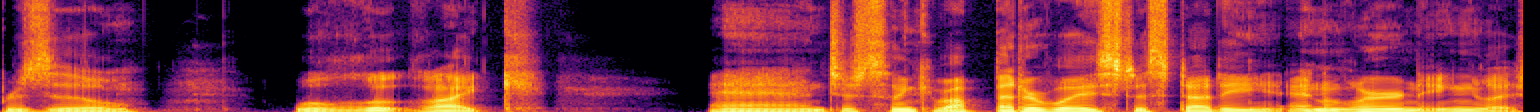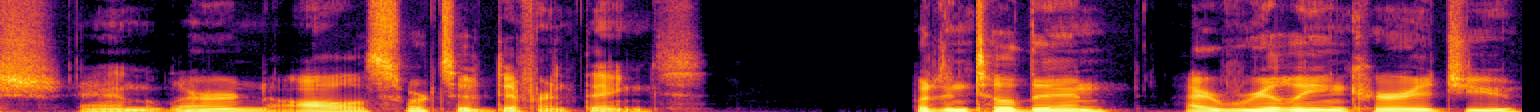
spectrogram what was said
Brazil will look like, and just think about better ways to study and learn English and learn all sorts of different things. But until then, I really encourage you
